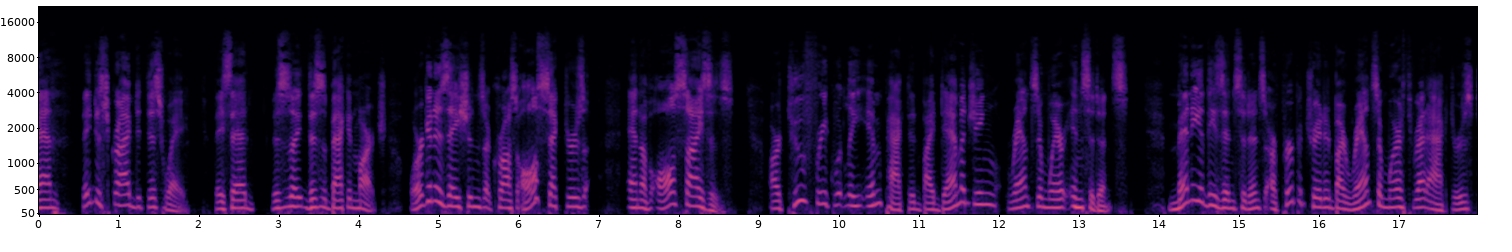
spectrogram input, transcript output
And they described it this way. They said this is a this is back in March. Organizations across all sectors and of all sizes are too frequently impacted by damaging ransomware incidents. Many of these incidents are perpetrated by ransomware threat actors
